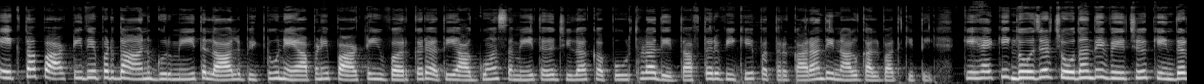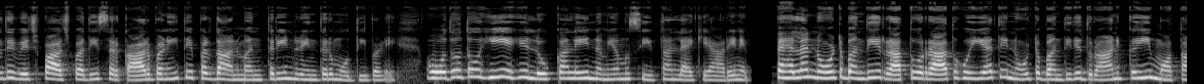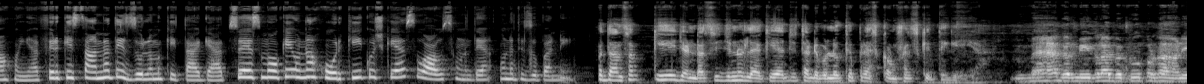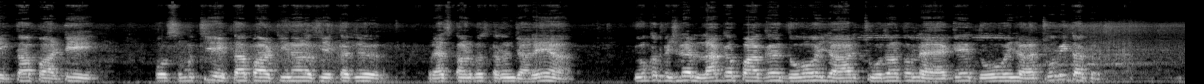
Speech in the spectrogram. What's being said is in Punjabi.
ਏਕਤਾ ਪਾਰਟੀ ਦੇ ਪ੍ਰਧਾਨ ਗੁਰਮੀਤ ਲਾਲ ਬਿੱਟੂ ਨੇ ਆਪਣੇ ਪਾਰਟੀ ਵਰਕਰ ਅਤੇ ਆਗੂਆਂ ਸਮੇਤ ਜ਼ਿਲ੍ਹਾ ਕਪੂਰਥਲਾ ਦੇ ਦਫ਼ਤਰ ਵਿਖੇ ਪੱਤਰਕਾਰਾਂ ਦੇ ਨਾਲ ਗੱਲਬਾਤ ਕੀਤੀ। ਕਿਹਾ ਕਿ 2014 ਦੇ ਵਿੱਚ ਕੇਂਦਰ ਦੇ ਵਿੱਚ ਭਾਜਪਾ ਦੀ ਸਰਕਾਰ ਬਣੀ ਤੇ ਪ੍ਰਧਾਨ ਮੰਤਰੀ ਨਰਿੰਦਰ ਮੋਦੀ ਬਣੇ। ਉਦੋਂ ਤੋਂ ਹੀ ਇਹ ਲੋਕਾਂ ਲਈ ਨਵੀਆਂ ਮੁਸੀਬਤਾਂ ਲੈ ਕੇ ਆ ਰਹੇ ਨੇ। ਪਹਿਲਾਂ ਨੋਟਬੰਦੀ ਰਾਤੋਂ ਰਾਤ ਹੋਈ ਹੈ ਤੇ ਨੋਟਬੰਦੀ ਦੇ ਦੌਰਾਨ ਕਈ ਮੌਤਾਂ ਹੋਈਆਂ। ਫਿਰ ਕਿਸਾਨਾਂ ਤੇ ਜ਼ੁਲਮ ਕੀਤਾ ਗਿਆ। ਸੋ ਇਸ ਮੌਕੇ ਉਹਨਾਂ ਹੋਰ ਕੀ ਕੁਝ ਕਿਹਾ? ਸੋ ਆਓ ਸੁਣਦੇ ਹਾਂ ਉਹਨਾਂ ਦੀ ਜ਼ੁਬਾਨੀ। ਪ੍ਰਧਾਨ ਸਾਹਿਬ ਕੀ ਏਜੰਡਾ ਸੀ ਜਿਹਨੂੰ ਲੈ ਕੇ ਅੱਜ ਤੁਹਾਡੇ ਵੱਲੋਂ ਕਿ ਪ੍ਰੈਸ ਕਾਨਫਰੰਸ ਕੀਤੀ ਗਈ ਹੈ? ਮੈਂ ਗੁਰਮੀਤ ਲਾਲ ਬਿੱਟੂ ਪ੍ਰਧਾਨ ਏਕਤਾ ਪਾਰਟੀ ਔਰ ਸਮੁੱਚੀ ਏਕਤਾ ਪਾਰਟੀ ਨਾਲ ਅਸੀਂ ਇੱਕ ਅੱਜ ਪ੍ਰੈਸ ਕਾਨਫਰੰਸ ਕਰਨ ਜਾ ਰਹੇ ਹਾਂ। ਕਿਉਂਕਿ ਪਿਛਲੇ ਲਗਭਗ 2014 ਤੋਂ ਲੈ ਕੇ 2024 ਤੱਕ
